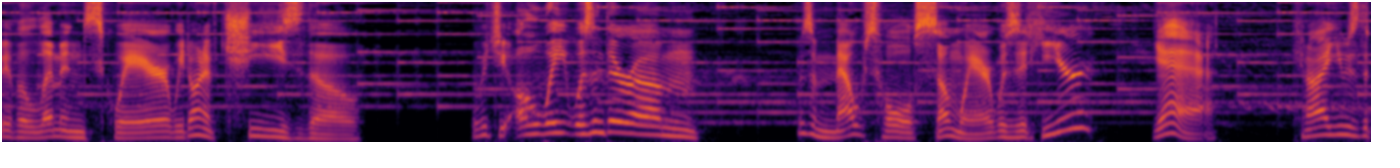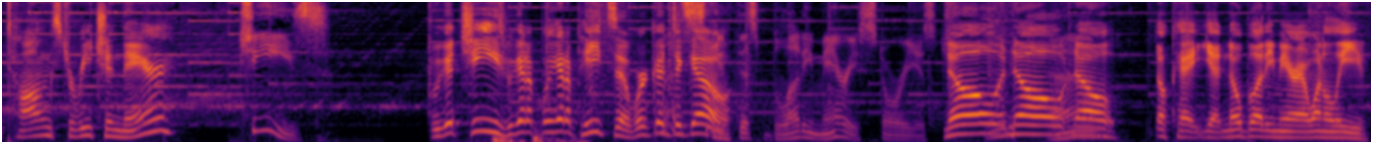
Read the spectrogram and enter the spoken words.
we have a lemon square. We don't have cheese though. Where would you? Oh wait, wasn't there um? There was a mouse hole somewhere. Was it here? Yeah. Can I use the tongs to reach in there? Cheese. We got cheese. We got a, we got a pizza. We're good Let's to go. this Bloody Mary story is No, true. no, Um, no. Okay, yeah, no Bloody Mary. I want to leave.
